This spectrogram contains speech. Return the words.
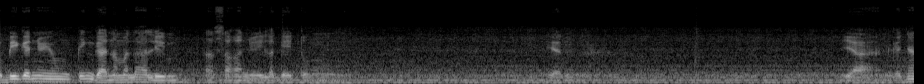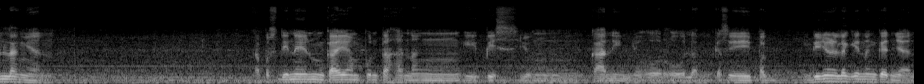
Tubigan nyo yung pinggan na malalim. Tapos saka nyo ilagay itong yan. Yan. Ganyan lang yan. Tapos di na yun kayang puntahan ng ipis yung kanin nyo or ulam. Kasi pag hindi nyo nalagyan ng ganyan,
